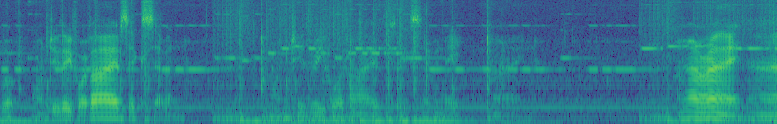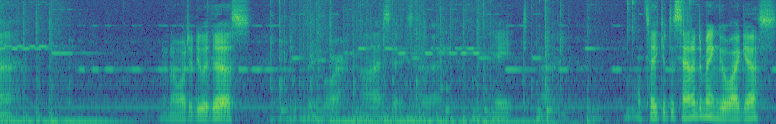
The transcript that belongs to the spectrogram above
whoop. One, two, three, four, five, six, seven. One, two, three, four, five, six, seven, eight, nine. Alright. Uh, I don't know what to do with this two, three, four, five, uh, six, seven, eight, nine. I'll take it to Santo Domingo, I guess.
